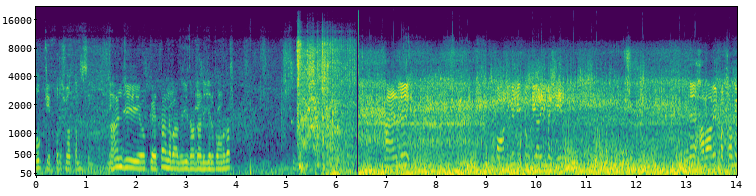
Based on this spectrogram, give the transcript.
Okay Purshottam Singh. ਹਾਂਜੀ ਓਕੇ। ਧੰਨਵਾਦ ਜੀ ਤੁਹਾਡਾ ਡੀਜ਼ਲ ਪਾਉਣ ਦਾ। ਹਾਂਜੀ। ਪਹੁੰਚ ਗਈ ਜੀ ਤੂੜੀ ਵਾਲੀ ਮਸ਼ੀਨ। ਤੇ ਹਵਾ ਵੀ ਪੱਛੋਂ ਦੀ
